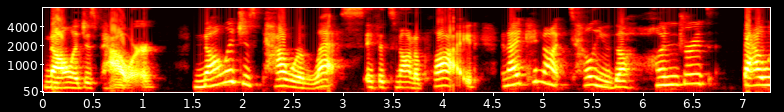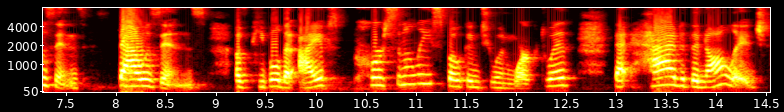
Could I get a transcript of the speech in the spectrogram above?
knowledge is power. Knowledge is powerless if it's not applied. And I cannot tell you the hundreds, thousands, thousands of people that I've personally spoken to and worked with that had the knowledge,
